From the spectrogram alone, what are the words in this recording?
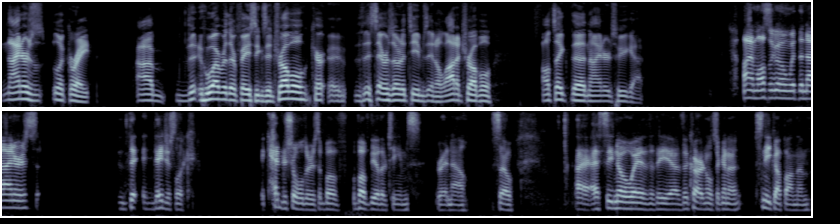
Niners look great um, th- whoever they're facing is in trouble. Car- uh, this Arizona team's in a lot of trouble. I'll take the Niners. Who you got? I'm also going with the Niners. They, they just look like head and shoulders above above the other teams right now. So I, I see no way that the uh, the Cardinals are going to sneak up on them.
